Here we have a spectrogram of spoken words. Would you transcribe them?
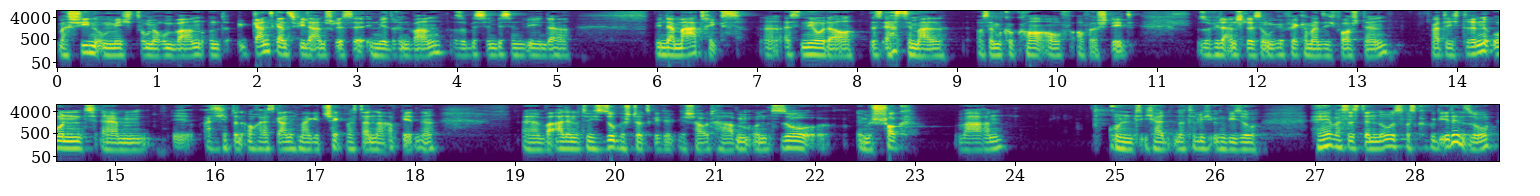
Maschinen um mich drumherum waren und ganz, ganz viele Anschlüsse in mir drin waren. Also ein bisschen, bisschen wie in der, wie in der Matrix, äh, als Neo da das erste Mal aus einem Kokon auf, aufersteht. So viele Anschlüsse ungefähr kann man sich vorstellen. Hatte ich drin und ähm, also ich habe dann auch erst gar nicht mal gecheckt, was dann da abgeht, ne? Äh, weil alle natürlich so bestürzt ge geschaut haben und so im Schock waren. Und ich halt natürlich irgendwie so, hä, was ist denn los? Was guckt ihr denn so?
